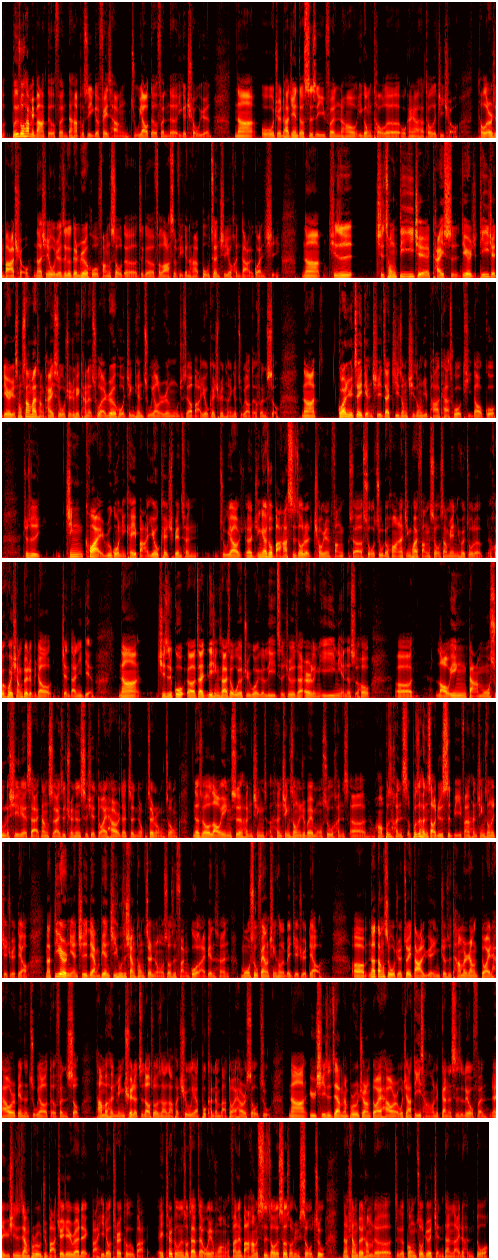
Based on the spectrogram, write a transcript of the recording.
不不是说他没办法得分，但他不是一个非常主要得分的一个球员。那我我觉得他今天得四十一分，然后一共投了，我看一下他投了几球，投了二十八球。那其实我觉得这个跟热火防守的这个 philosophy 跟他的布阵其实有很大的关系。那其实，其实从第一节开始，第二节、第一节、第二节，从上半场开始，我觉得就可以看得出来，热火今天主要的任务就是要把 UK 变成一个主要得分手。那关于这一点，其实，在季中、期中及 Podcast 我有提到过，就是金块，如果你可以把 Jokic 变成主要，呃，应该说把他四周的球员防呃锁住的话，那金块防守上面你会做的会会相对的比较简单一点。那其实过呃，在例行赛的时候，我有举过一个例子，就是在二零一一年的时候，呃，老鹰打魔术的系列赛，当时还是全身是血，Dwight Howard 在阵容阵容中，那时候老鹰是很轻很轻松的就被魔术很呃，好像不是很不是很少就是四比一，反正很轻松的解决掉。那第二年其实两边几乎是相同阵容的时候，是反过来变成魔术非常轻松的被解决掉。呃，那当时我觉得最大的原因就是他们让 Dwight Howard 变成主要的得分手，他们很明确的知道说 Zaza Pachulia 不可能把 Dwight Howard 守住。那与其是这样，那不如就让 Dwight Howard，我记得他第一场好像就干了四十六分。那与其是这样，不如就把 JJ Redick、把 Hedo t u r k l u、把诶 t u r k l u 那时候在不在，我有点忘了。反正把他们四周的射手群守住，那相对他们的这个工作就会简单来的很多。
